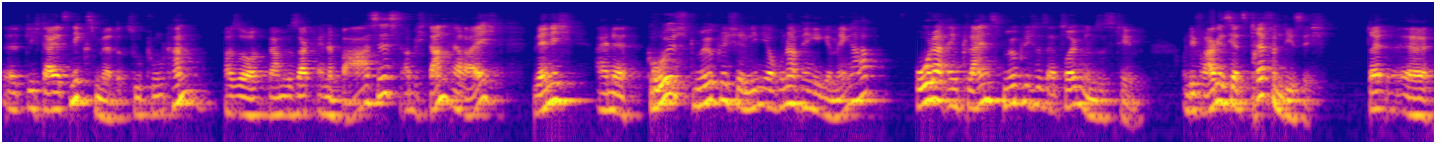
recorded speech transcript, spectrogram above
äh, ich da jetzt nichts mehr dazu tun kann. Also wir haben gesagt, eine Basis habe ich dann erreicht, wenn ich eine größtmögliche linear unabhängige Menge habe oder ein kleinstmögliches Erzeugenden-System. Und die Frage ist jetzt, treffen die sich? Äh,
